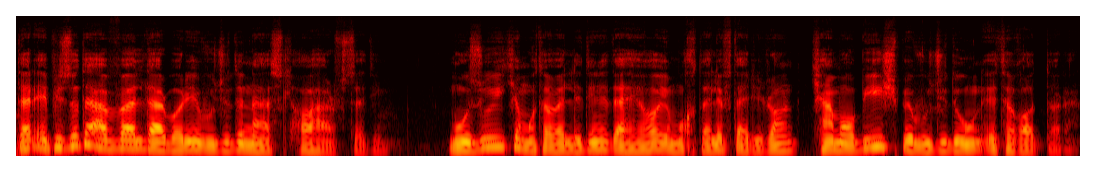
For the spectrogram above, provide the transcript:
در اپیزود اول درباره وجود نسل ها حرف زدیم. موضوعی که متولدین دهه های مختلف در ایران کمابیش به وجود اون اعتقاد دارند.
